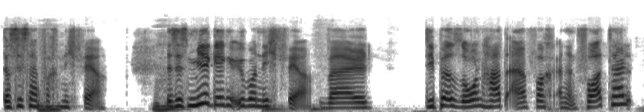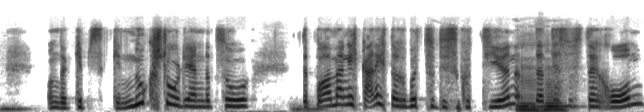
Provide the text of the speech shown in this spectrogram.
Das ist einfach nicht fair. Mhm. Das ist mir gegenüber nicht fair, weil die Person hat einfach einen Vorteil und da gibt es genug Studien dazu. Da brauchen wir eigentlich gar nicht darüber zu diskutieren. Der Mhm. Testosteronwert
